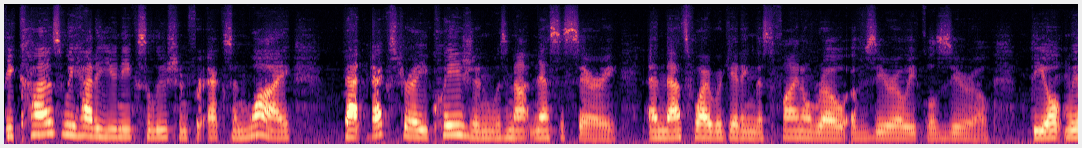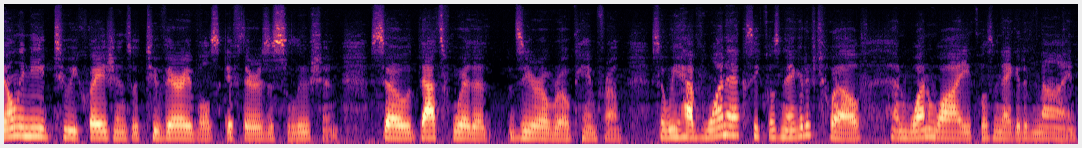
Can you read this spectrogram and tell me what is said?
Because we had a unique solution for x and y, that extra equation was not necessary, and that's why we're getting this final row of 0 equals 0 the, we only need two equations with two variables if there is a solution. So that's where the zero row came from. So we have 1x equals negative 12 and 1y equals negative 9.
